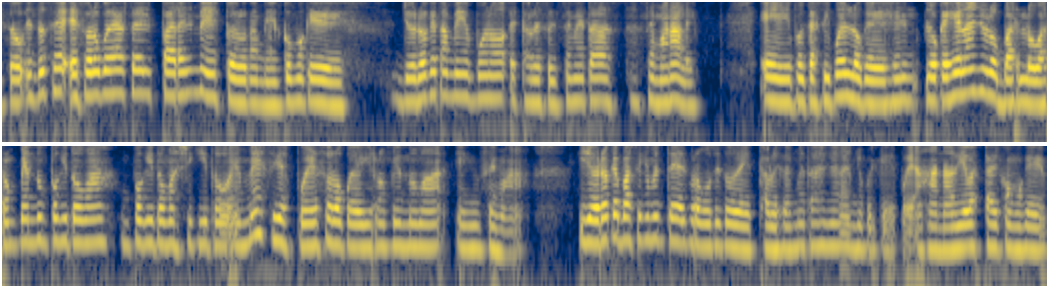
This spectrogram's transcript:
so, entonces eso lo puedes hacer para el mes, pero también como que yo creo que también es bueno establecerse metas semanales. Eh, porque así pues lo que es el, lo que es el año lo vas, lo vas rompiendo un poquito más, un poquito más chiquito en mes y después eso lo puedes ir rompiendo más en semana. Y yo creo que básicamente el propósito de establecer metas en el año, porque pues ajá, nadie va a estar como que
